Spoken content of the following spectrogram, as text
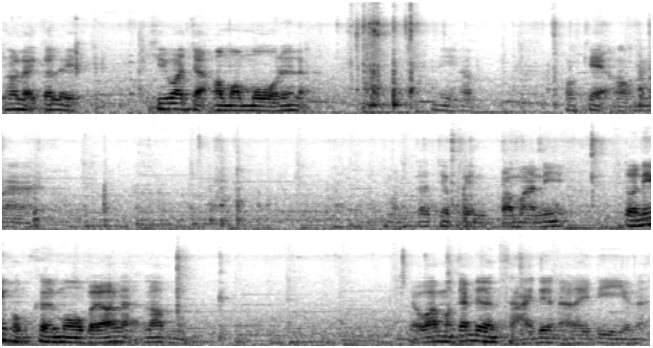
เท่าไหร่ก็เลย คิดว่าจะเอามาโมนี่แหละ นี่ครับพอแกะออกมา มันก็จะเป็นประมาณนี้ ตัวนี้ผมเคยโมไปแล้วแหละรอบหนึงแต่ว่ามันก็เดินสายเดินอะไรดีอยู่นะ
